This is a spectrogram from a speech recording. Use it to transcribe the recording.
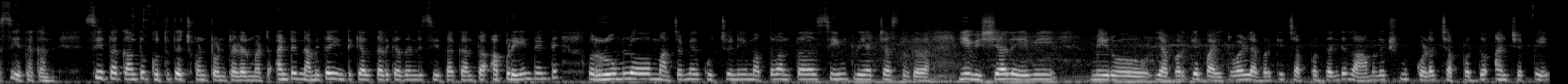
సీతాకాంత్. సీతాకాంత్ గుర్తు తెచ్చుకుంటూ ఉంటాడనమాట. అంటే నమిత ఇంటికి వెళ్తాడు కదండి సీతాకాంత్. అప్పుడు ఏంటంటే రూమ్లో మంచం మీద కూర్చొని మొత్తం అంతా సీన్ క్రియేట్ చేస్తారు కదా. ఈ విషయాలు ఏమి మీరు ఎవరికి బయట వాళ్ళు ఎవరికి చెప్పొద్దండి రామలక్ష్మికి కూడా చెప్పొద్దు అని చెప్పి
